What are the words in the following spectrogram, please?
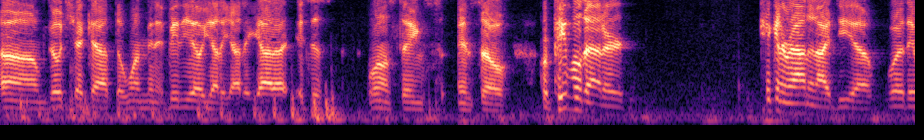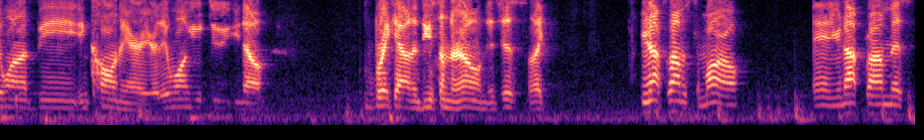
Um, go check out the one minute video, yada yada yada. It's just one of those things. And so for people that are kicking around an idea where they want to be in culinary or they want you to, you know, break out and do something their own. It's just like you're not promised tomorrow, and you're not promised,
